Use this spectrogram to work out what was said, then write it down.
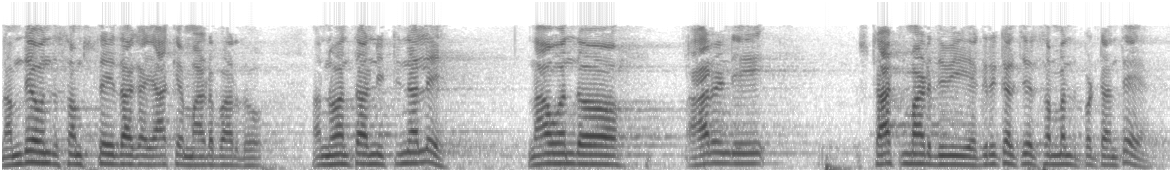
ನಮ್ಮದೇ ಒಂದು ಸಂಸ್ಥೆ ಇದ್ದಾಗ ಯಾಕೆ ಮಾಡಬಾರ್ದು? ಅನ್ನುವಂಥ ನಿಟ್ಟಿನಲ್ಲಿ ನಾವೊಂದು ಆರ್ ಎನ್ ಡಿ ಸ್ಟಾರ್ಟ್ ಮಾಡಿದ್ವಿ ಅಗ್ರಿಕಲ್ಚರ್ ಸಂಬಂಧಪಟ್ಟಂತೆ.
